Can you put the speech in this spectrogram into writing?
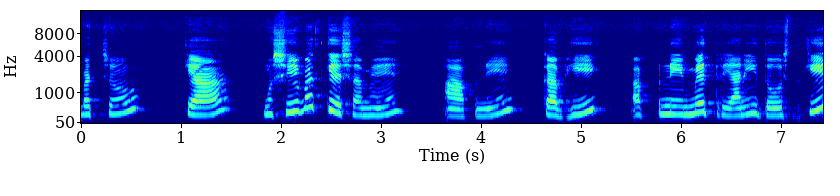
बच्चों, क्या मुसीबत के समय आपने कभी अपने मित्र यानी दोस्त की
